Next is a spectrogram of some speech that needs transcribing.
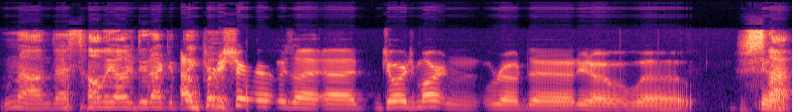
No, that's the only other dude I could think I'm pretty of. sure it was uh, uh, George Martin wrote the, you know, uh, Shut, Yeah.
